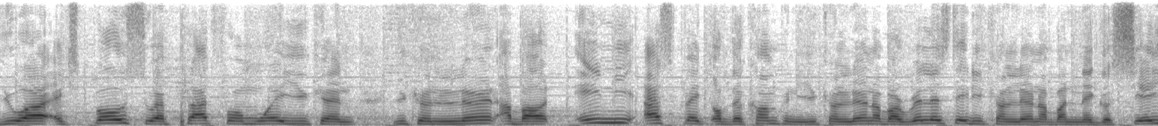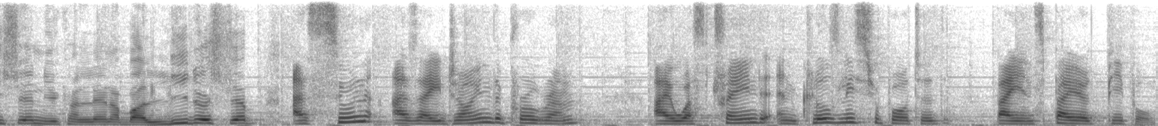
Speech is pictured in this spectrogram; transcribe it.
you are exposed to a platform where you can, you can learn about any aspect of the company. You can learn about real estate, you can learn about negotiation, you can learn about leadership. As soon as I joined the program, I was trained and closely supported by inspired people.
